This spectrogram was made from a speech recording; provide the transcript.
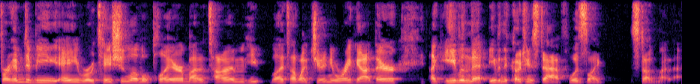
For him to be a rotation level player by the time he by the time like January got there, like even that even the coaching staff was like stunned by that.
